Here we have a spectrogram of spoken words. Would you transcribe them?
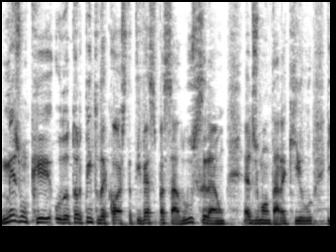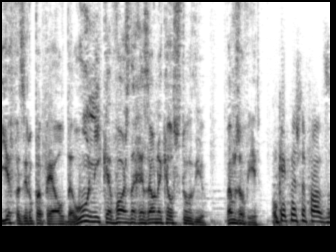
mesmo que o Dr. Pinto da Costa tivesse passado o serão a desmontar aquilo e a fazer o papel da única voz da razão naquele estúdio. Vamos ouvir. O que é que nesta fase,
